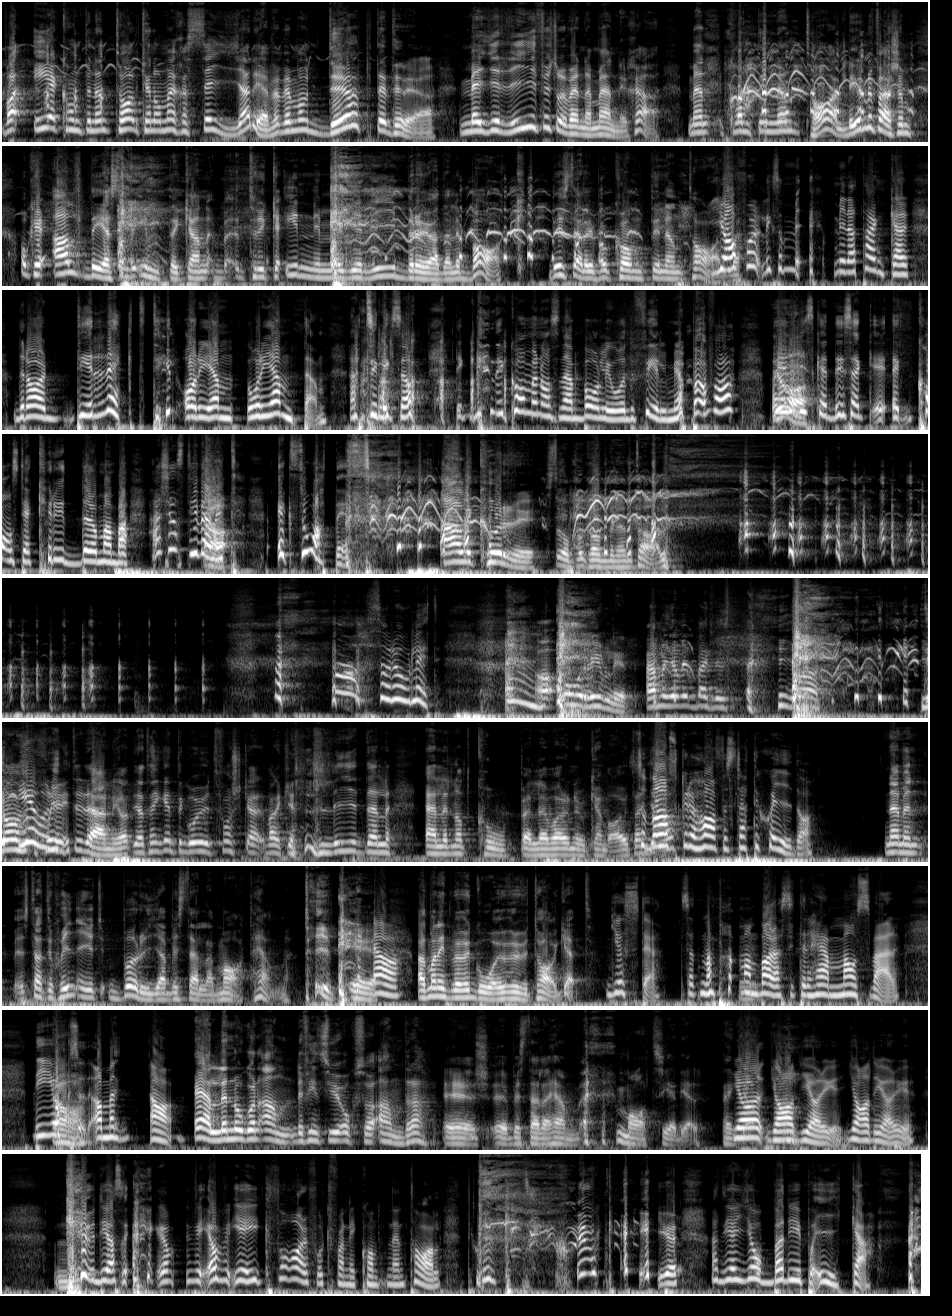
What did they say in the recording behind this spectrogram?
Vad är kontinental? Kan någon människa säga det? Vem har döpt det till det? Mejeri förstår ju varenda människa. Men kontinental, det är ungefär som... Okej, allt det som vi inte kan trycka in i mejeri, bröd eller bak, det ställer vi på Continental. Jag får liksom, mina tankar drar direkt till orien, Orienten. Att det liksom, det, det kommer någon sån här Bollywood-film. Jag bara, vad, vad är det Ja. vi ska, det är så här, eh, konstiga kryddor och man bara, här känns det ju väldigt exotiskt. All curry står på Continental. Så roligt. Ja, orimligt. Ja, men jag vill verkligen... Jag, jag skiter i det här nu. Jag, jag tänker inte gå och utforska varken Lidl eller något Coop eller vad det nu kan vara. Så jag, vad ska du ha för strategi då? Nej men strategin är ju att börja beställa mathem. Typ. Är Ja. Att man inte behöver gå överhuvudtaget. Just det, så att man, man bara sitter hemma och svär. Det är ju Ja. också, ja men, ja. Eller någon annan. Det finns ju också andra eh, beställa hem matkedjor. Ja, ja, det gör det ju. Ja, det gör det ju. Gud, jag, jag, jag, jag är kvar fortfarande i Continental. Det sjuka, sjuka är ju att jag jobbade ju på ICA.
